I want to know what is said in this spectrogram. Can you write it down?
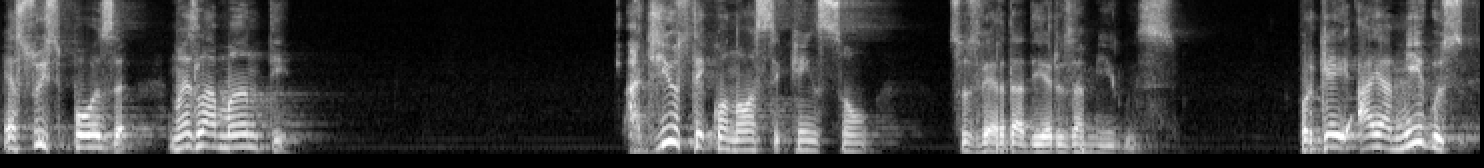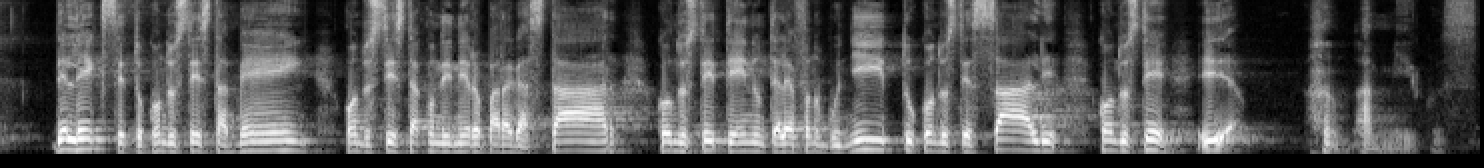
É sua esposa, não é la amante. Ali você conhece quem são seus verdadeiros amigos. Porque há amigos del êxito, quando você está bem, quando você está com dinheiro para gastar, quando você tem um telefone bonito, quando você sale, quando você. Amigos.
